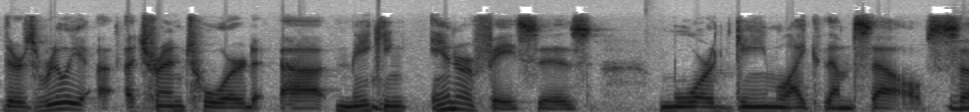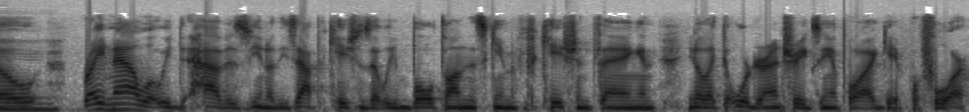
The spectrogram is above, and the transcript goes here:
there's really a, a trend toward uh, making interfaces more game like themselves. So mm. right now what we have is, you know, these applications that we bolt on this gamification thing and, you know, like the order entry example I gave before.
